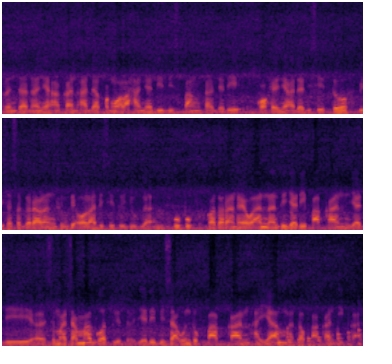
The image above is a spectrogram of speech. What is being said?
rencananya akan ada pengolahannya di Dispangta. Jadi kohenya ada di situ, bisa segera langsung diolah di situ juga. Pupuk kotoran hewan nanti jadi pakan, jadi e, semacam magot gitu. Jadi bisa untuk pakan ayam atau pakan ikan.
